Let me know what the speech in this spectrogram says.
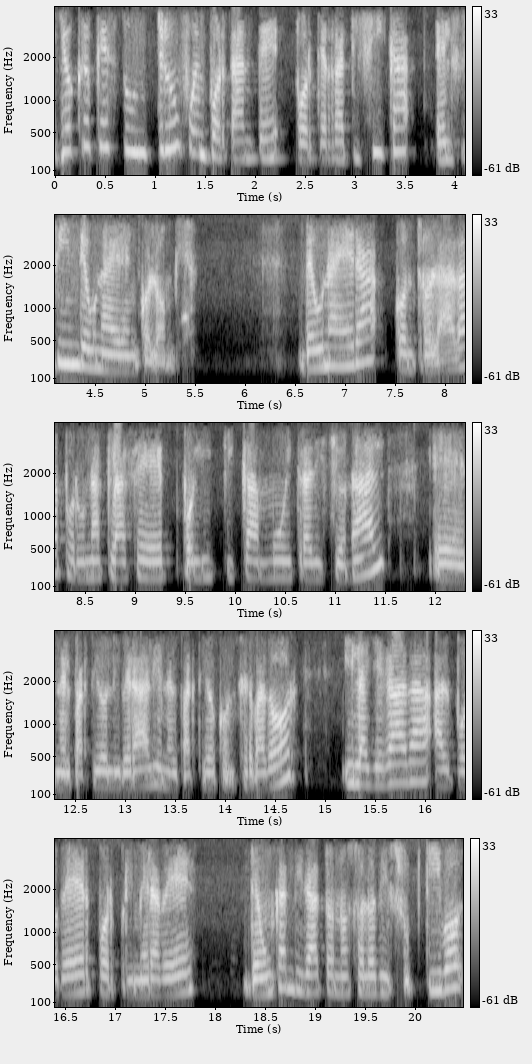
Yo creo que es un triunfo importante porque ratifica el fin de una era en Colombia. de una era controlada por una clase política muy tradicional eh, en el Partido Liberal y en el Partido Conservador, y la llegada al poder por primera vez de un candidato no solo disruptivo,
